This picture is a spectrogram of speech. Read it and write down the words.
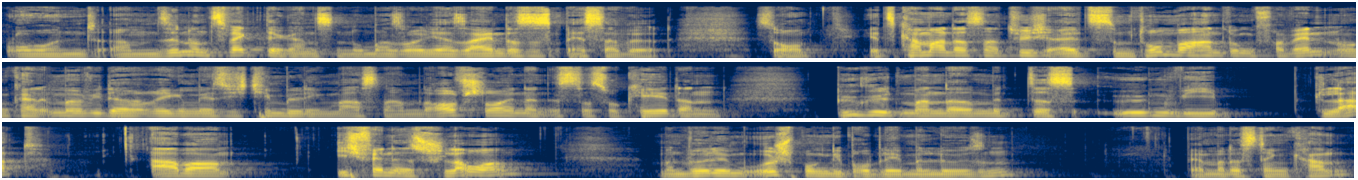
Und ähm, Sinn und Zweck der ganzen Nummer soll ja sein, dass es besser wird. So, jetzt kann man das natürlich als Symptombehandlung verwenden und kann immer wieder regelmäßig Teambuilding-Maßnahmen draufstreuen, dann ist das okay, dann bügelt man damit das irgendwie glatt aber ich fände es schlauer, man würde im Ursprung die Probleme lösen, wenn man das denn kann.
